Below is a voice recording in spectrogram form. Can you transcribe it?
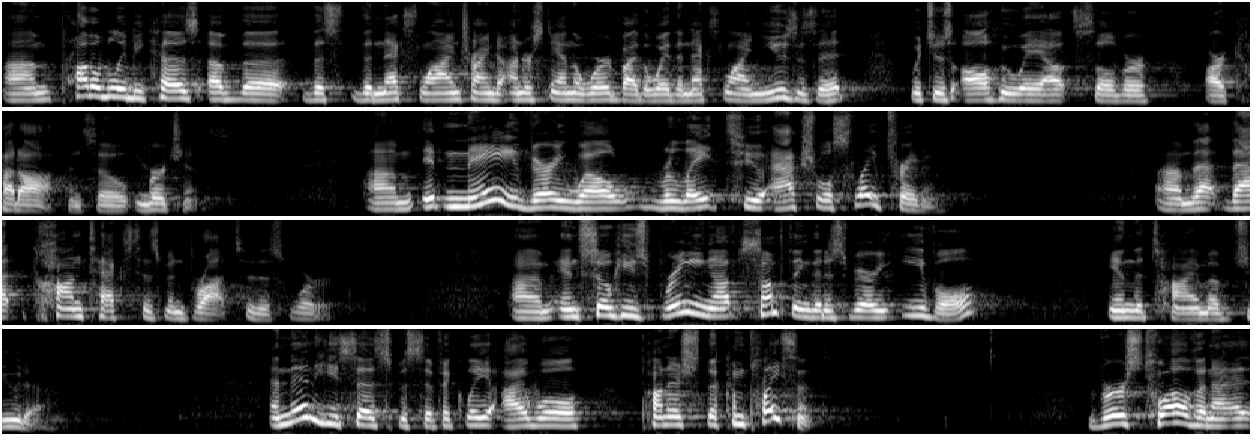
Um, probably because of the, this, the next line, trying to understand the word by the way the next line uses it which is all who weigh out silver are cut off, and so merchants. Um, it may very well relate to actual slave trading. Um, that, that context has been brought to this word. Um, and so he's bringing up something that is very evil in the time of Judah. And then he says specifically, I will punish the complacent. Verse 12, and I,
